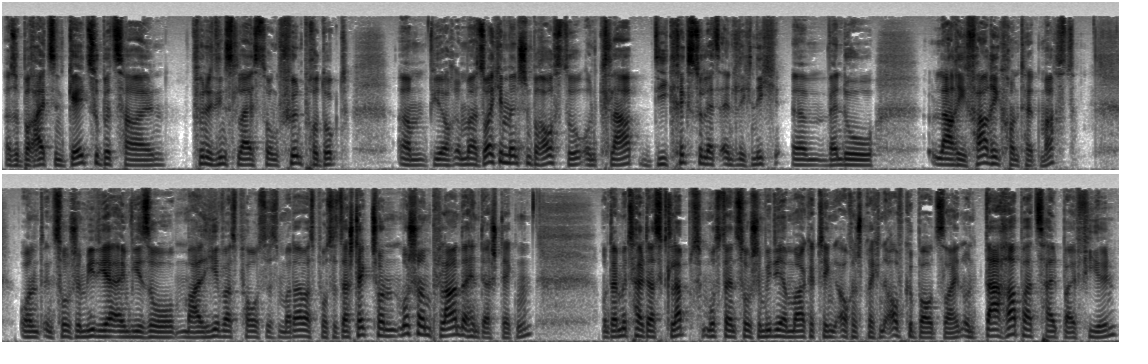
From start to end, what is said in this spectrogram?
also bereit sind, Geld zu bezahlen für eine Dienstleistung, für ein Produkt ähm, wie auch immer. Solche Menschen brauchst du und klar, die kriegst du letztendlich nicht, ähm, wenn du Larifari-Content machst und in Social Media irgendwie so mal hier was postest, mal da was postest. Da steckt schon, muss schon ein Plan dahinter stecken. Und damit halt das klappt, muss dein Social Media Marketing auch entsprechend aufgebaut sein. Und da hapert es halt bei vielen,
